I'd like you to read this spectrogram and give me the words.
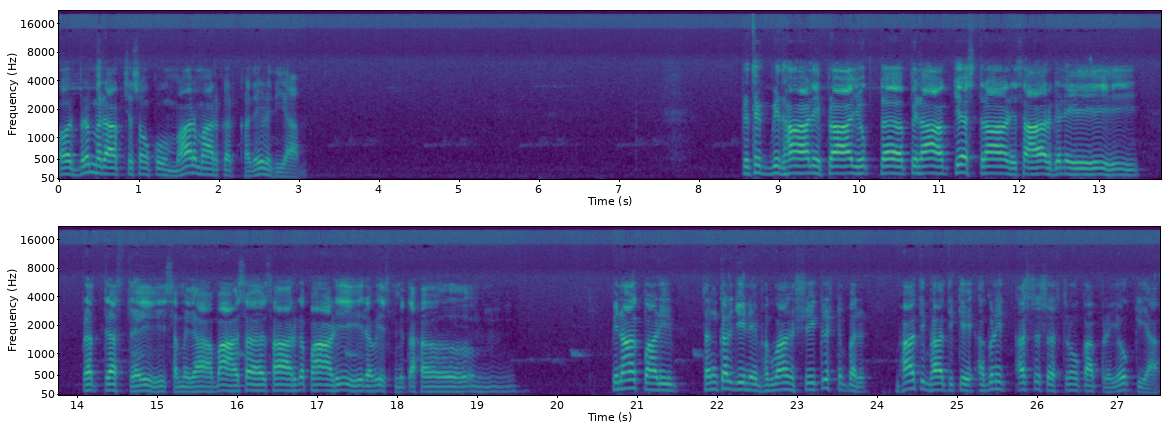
और ब्रह्म राक्षसों को मार मार कर खदेड़ दिया। पृथ्विधानि प्रायुक्त पिनाक्यस्त्राणि सार्गने, प्रत्यस्त्र समयामास सार्गपाणीरविस्मृत। पिनाक पाणी शंकर जी ने भगवान श्री कृष्ण पर भांति भांति के अगणित अस्त्र शस्त्रों का प्रयोग किया।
